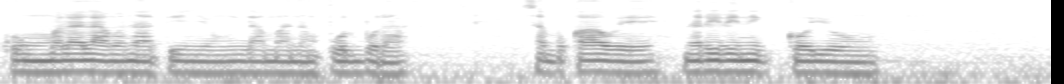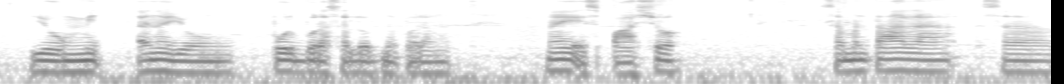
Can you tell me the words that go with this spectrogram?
kung malalaman natin yung laman ng pulbura, sa bukawe, naririnig ko yung yung mit, ano yung pulbura sa loob na parang may espasyo. Samantala sa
